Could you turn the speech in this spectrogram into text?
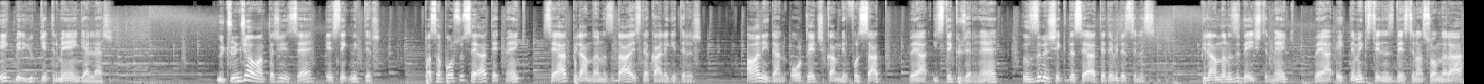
ek bir yük getirmeye engeller. Üçüncü avantajı ise esnekliktir. Pasaportsuz seyahat etmek, seyahat planlarınızı daha esnek hale getirir. Aniden ortaya çıkan bir fırsat veya istek üzerine hızlı bir şekilde seyahat edebilirsiniz. Planlarınızı değiştirmek veya eklemek istediğiniz destinasyonlara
